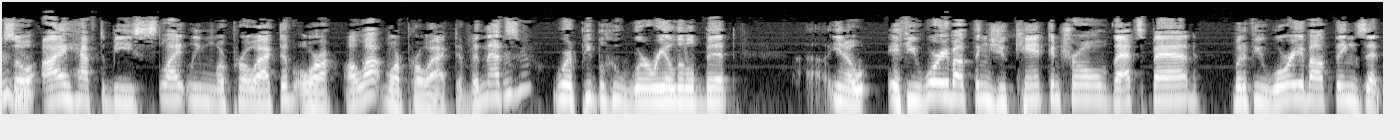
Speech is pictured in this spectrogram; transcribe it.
So mm-hmm. I have to be slightly more proactive or a lot more proactive. And that's mm-hmm. where people who worry a little bit, uh, you know, if you worry about things you can't control, that's bad. But if you worry about things that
